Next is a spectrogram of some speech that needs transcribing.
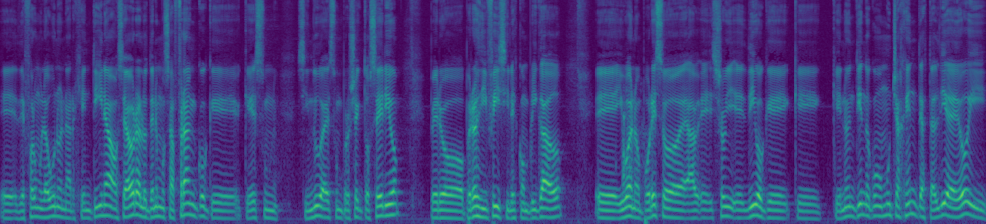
eh, de Fórmula 1 en Argentina. O sea, ahora lo tenemos a Franco, que, que es un, sin duda es un proyecto serio, pero, pero es difícil, es complicado. Eh, y bueno, por eso eh, yo digo que, que- que no entiendo cómo mucha gente hasta el día de hoy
